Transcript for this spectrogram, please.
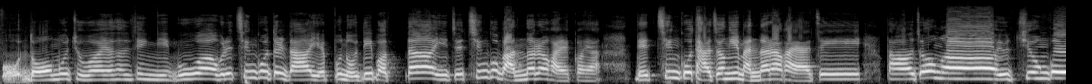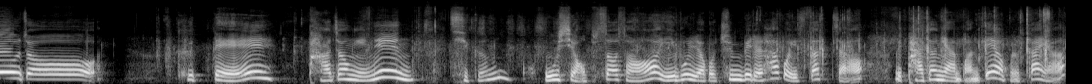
오, 너무 좋아요, 선생님. 우와, 우리 친구들 나 예쁜 옷 입었다. 이제 친구 만나러 갈 거야. 내 친구 다정이 만나러 가야지. 다정아, 유치원 가자. 그때 다정이는 지금 옷이 없어서 입으려고 준비를 하고 있었죠. 우리 다정이 한번 떼어볼까요?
